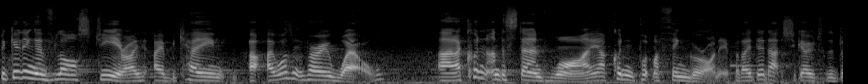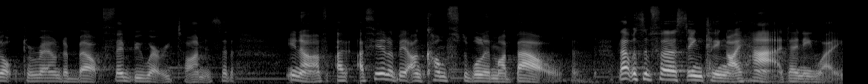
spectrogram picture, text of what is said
beginning of last year, I, I became, I wasn't very well. And I couldn't understand why. I couldn't put my finger on it, but I did actually go to the doctor around about February time and said, you know, I, I feel a bit uncomfortable in my bowel. That was the first inkling I had anyway.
